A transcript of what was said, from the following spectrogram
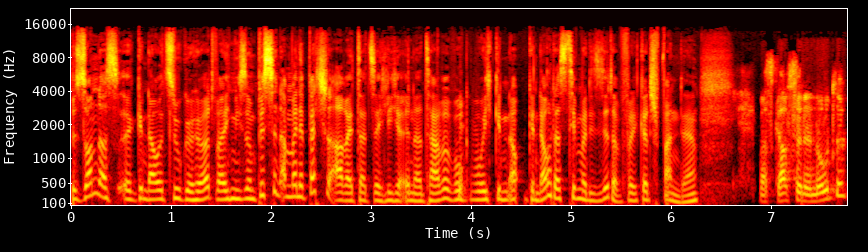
besonders äh, genau zugehört, weil ich mich so ein bisschen an meine Bachelorarbeit tatsächlich erinnert habe, wo, wo ich genau, genau das thematisiert habe. Fand ich ganz spannend, ja. Was gab's für eine Note?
